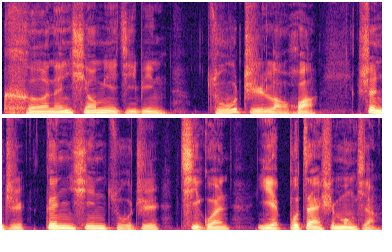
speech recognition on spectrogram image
可能消灭疾病、阻止老化，甚至更新组织器官，也不再是梦想。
